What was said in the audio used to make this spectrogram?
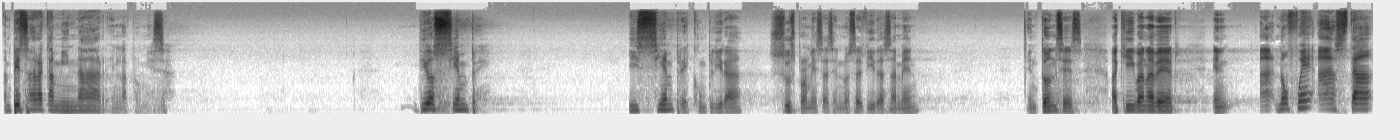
a empezar a caminar en la promesa. Dios siempre y siempre cumplirá sus promesas en nuestras vidas. Amén. Entonces, aquí van a ver, ah, no fue hasta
